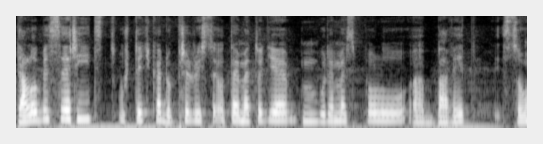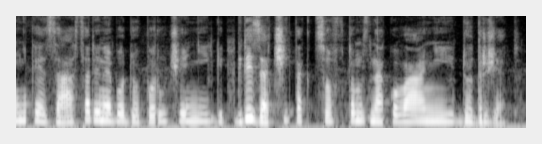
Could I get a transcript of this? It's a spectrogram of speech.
dalo by se říct, už teďka dopředu, když se o té metodě budeme spolu eh, bavit, jsou nějaké zásady nebo doporučení, kdy začít, tak co v tom znakování dodržet?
